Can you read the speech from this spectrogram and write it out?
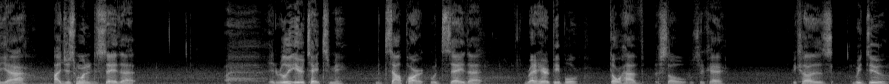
yeah. I just wanted to say that it really irritates me that South Park would say that red-haired people don't have souls, okay? Because we do.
